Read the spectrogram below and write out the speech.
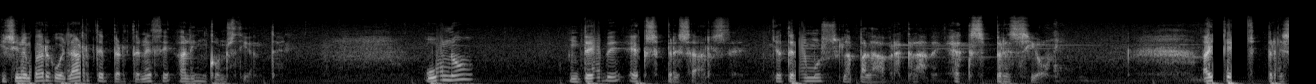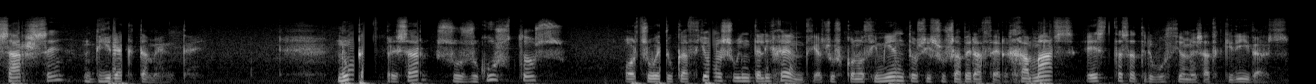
Y sin embargo el arte pertenece al inconsciente. Uno debe expresarse. Ya tenemos la palabra clave, expresión. Hay que expresarse directamente. Nunca expresar sus gustos o su educación o su inteligencia, sus conocimientos y su saber hacer. Jamás estas atribuciones adquiridas,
